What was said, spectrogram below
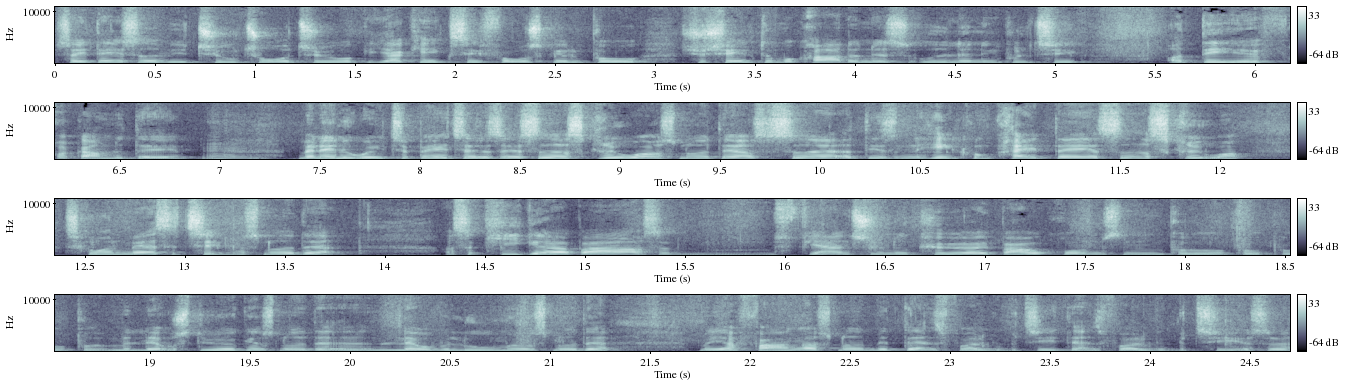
Så i dag sidder vi i 2022. Jeg kan ikke se forskel på Socialdemokraternes udlændingepolitik og DF fra gamle dage. Mm. Men anyway, tilbage til det. Så jeg sidder og skriver og sådan noget der, og så sidder jeg, og det er sådan en helt konkret dag, jeg sidder og skriver, skriver en masse ting og sådan noget der. Og så kigger jeg bare, og så fjernsynet kører i baggrunden sådan på, på, på, på, med lav styrke og sådan noget der, lav volume og sådan noget der. Men jeg fanger sådan noget med Dansk Folkeparti, Dansk Folkeparti, og så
